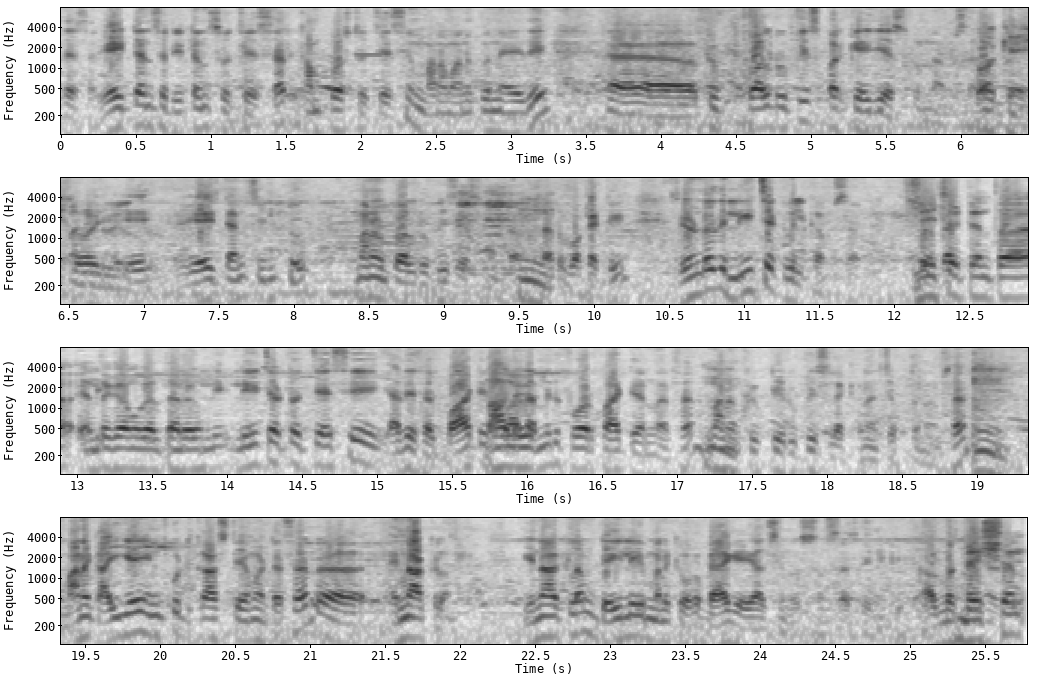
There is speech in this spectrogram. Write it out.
అదే సార్. ఎయిట్ టన్స్ రిటర్న్స్ వచ్చేసి సార్ కంపోస్ట్ వచ్చేసి మనం అనుకునేది ట్వెల్వ్ రూపీస్ పర్ కేజీ వేసుకుందాం sir. Okay. So eight tons into మనం ట్వెల్వ్ రూపీస్ వేసుకుంటాం సార్ ఒకటి. రెండోది leachate will come sir. Leachate ఎంత ఎంత కమ్మగలుగుతారు లీచెట్ వచ్చేసి అదే సార్ బాటిల్ వాళ్ళ మీద ఫోర్ ఫార్టీ అన్నారు సార్. మనం ఫిఫ్టీ రూపీస్ లెక్కన చెప్తున్నాం సార్. మనకు అయ్యే ఇన్పుట్ కాస్ట్ ఏమంటే సార్ ఎనాకులం ఇనాకులం డైలీ మనకి ఒక బ్యాగ్ వేయాల్సింది వస్తుంది సార్ దీనికి. ఆల్మోస్ట్ మెషిన్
